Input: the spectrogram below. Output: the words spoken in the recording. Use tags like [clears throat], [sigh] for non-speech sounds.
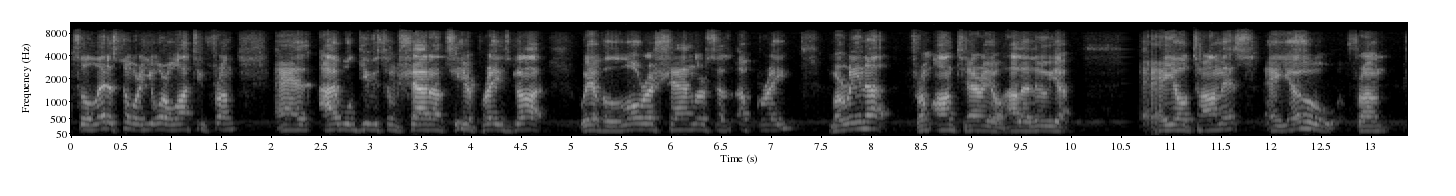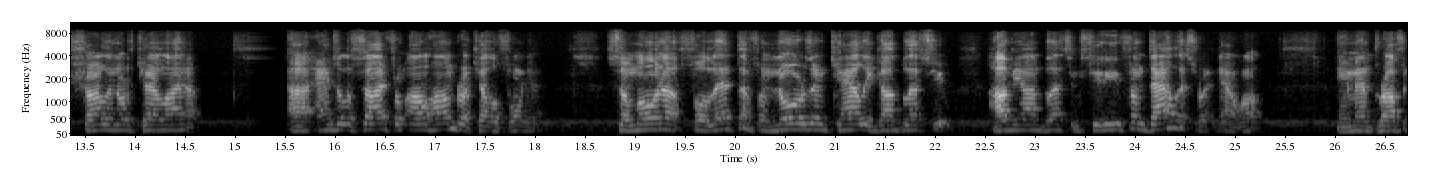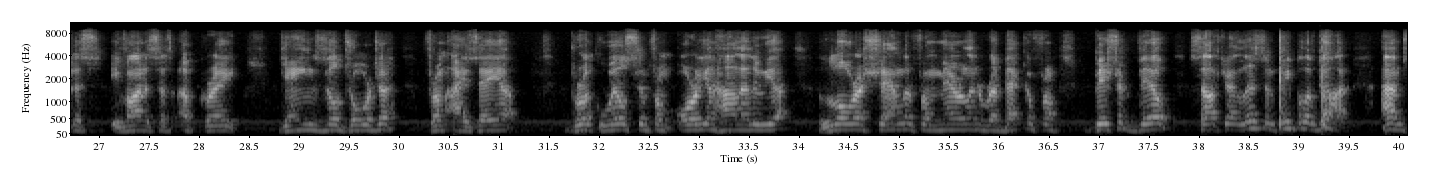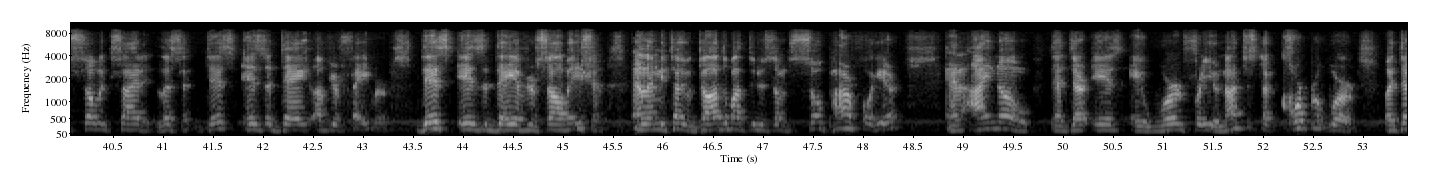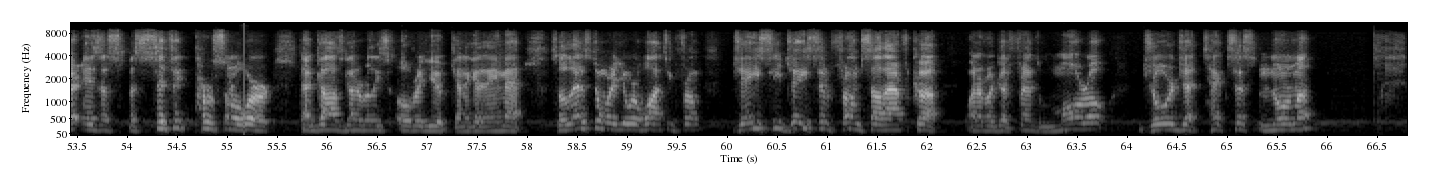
So let us know where you are watching from, and I will give you some shout outs here. Praise God. We have Laura Chandler says upgrade. Marina from Ontario. Hallelujah. Ayo Thomas. Ayo from Charlotte, North Carolina. Uh, Angela Sai from Alhambra, California. Simona Foletta from Northern Cali. God bless you. Javian, blessings to you from Dallas right now, huh? Amen. Prophetess Ivana says upgrade. Gainesville, Georgia from Isaiah. Brooke Wilson from Oregon. Hallelujah. Laura Chandler from Maryland. Rebecca from Bishopville, South Carolina. Listen, people of God, I'm so excited. Listen, this is a day of your favor. This is a day of your salvation. And let me tell you, God's about to do something so powerful here. And I know that there is a word for you, not just a corporate word, but there is a specific personal word that God's going to release over you. Can I get an amen? So let us know where you were watching from. JC Jason from South Africa, one of our good friends, Moro, Georgia, Texas, Norma,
